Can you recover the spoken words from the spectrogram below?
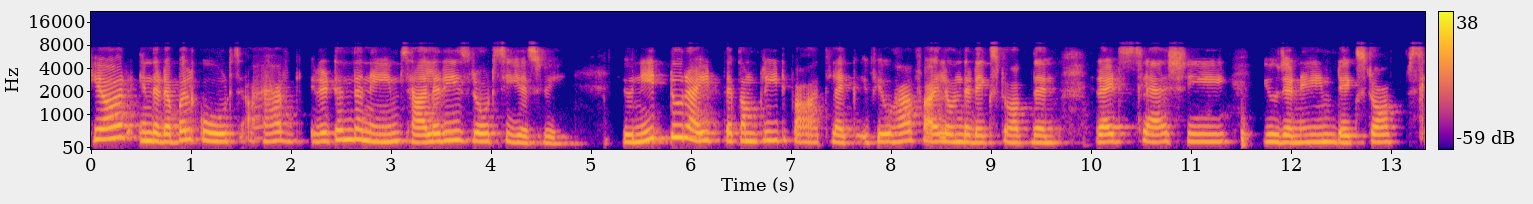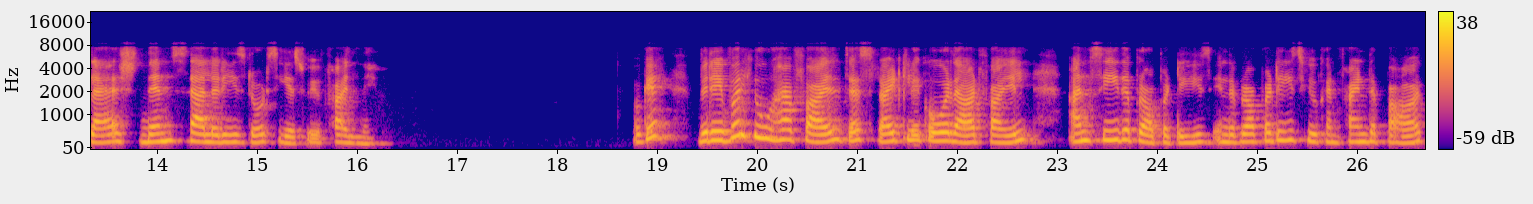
Here in the double quotes, I have written the name salaries.csv. You need to write the complete path. Like if you have file on the desktop, then write slash c username desktop slash then salaries.csv file name. Okay, wherever you have file, just right click over that file and see the properties. In the properties, you can find the path.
